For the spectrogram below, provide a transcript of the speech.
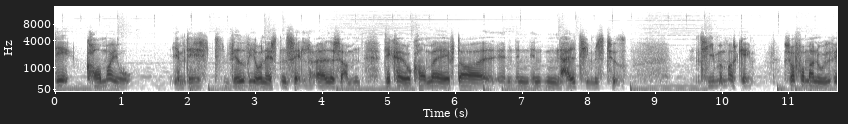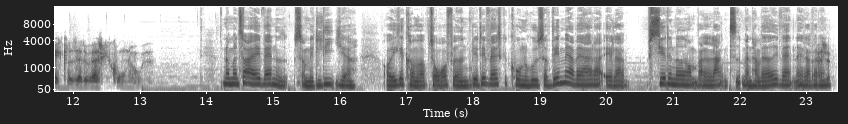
det kommer jo Jamen det ved vi jo næsten selv alle sammen. Det kan jo komme efter en, en, en, en halv times tid. En time måske. Så får man udviklet det vaskekonehud. Når man så er i vandet som et lig her, og ikke er kommet op til overfladen, bliver det vaskekonehud så ved med at være der, eller siger det noget om, hvor lang tid man har været i vand, eller hvordan? Altså,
